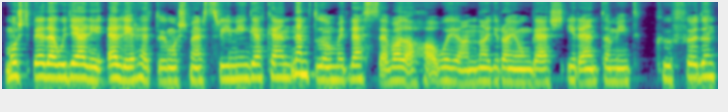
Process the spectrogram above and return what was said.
most például ugye elérhető most már streamingeken, nem tudom, hogy lesz-e valaha olyan nagy rajongás iránta, mint külföldön.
